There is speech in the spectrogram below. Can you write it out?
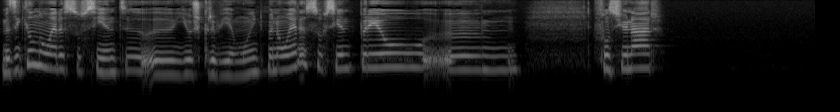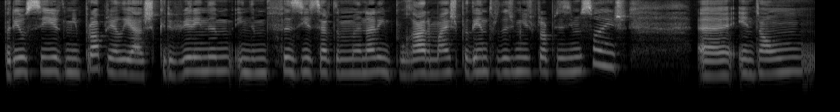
Mas aquilo não era suficiente, eh, e eu escrevia muito, mas não era suficiente para eu uh, funcionar. Para eu sair de mim própria, aliás, escrever ainda, ainda me fazia, de certa maneira, empurrar mais para dentro das minhas próprias emoções. Uh, então,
